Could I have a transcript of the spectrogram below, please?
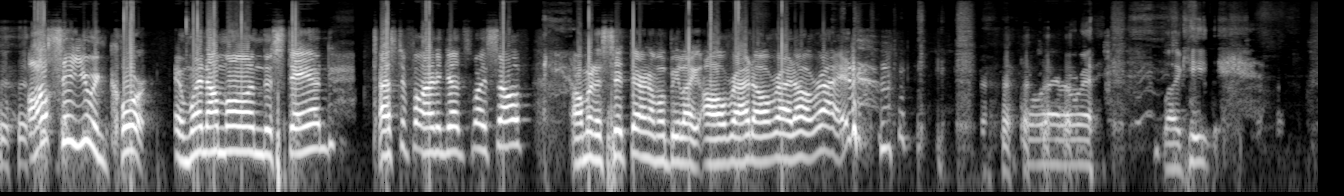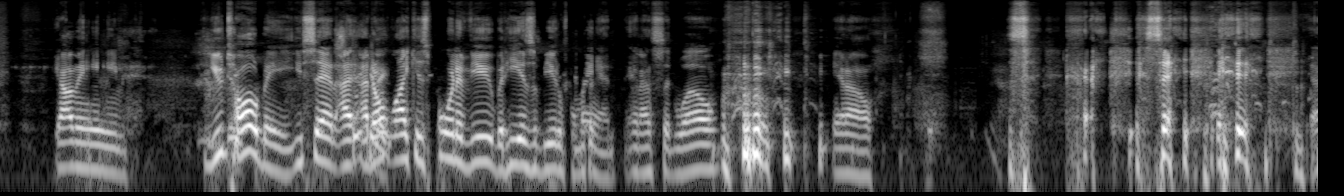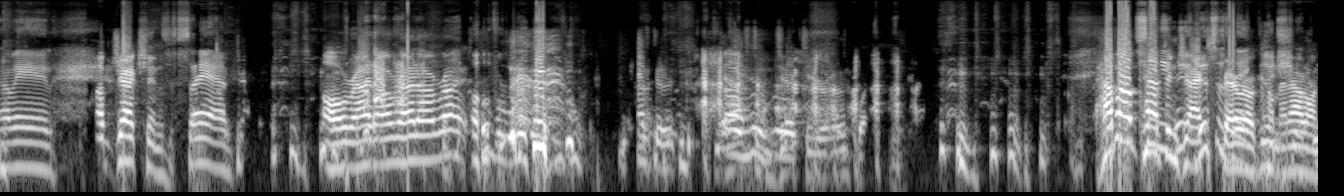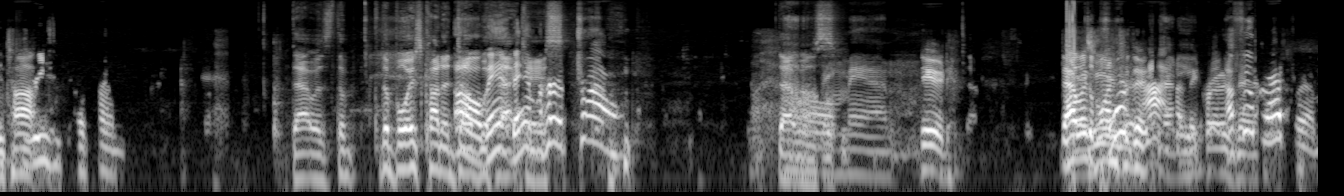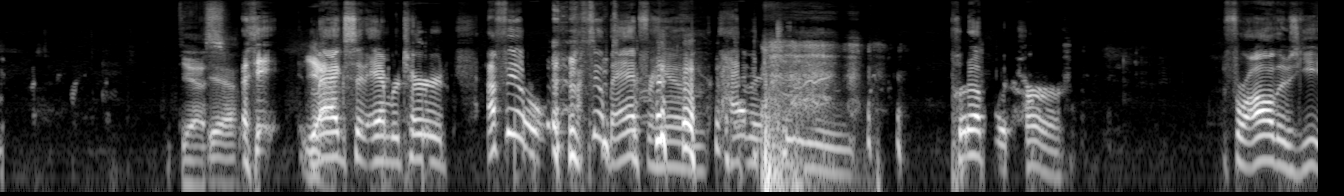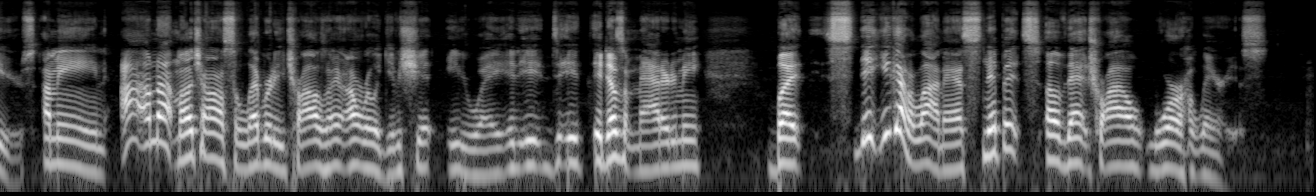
I'll see you in court. And when I'm on the stand testifying against myself, I'm going to sit there and I'm going to be like, all right, all right, all right. all right, all right. Like he, I mean, you told me. You said I, I don't like his point of view, but he is a beautiful man. And I said, well, you know, I mean, Objection. it's sad. All right, all right, all right. Overruled. You have to, you have to object to your own question. How about See, Captain thi- Jack this Sparrow coming out on This is top? reason I was trying- that was the the boys kind of dub Oh with man, that they haven't heard the trial. That was Oh man, Dude, that was Yeah, one poor for the. guy, the dude. crow's I feel bad for him. yes. Yeah. Yeah. Mag said Amber Turd. I feel I feel bad for him having to put up with her for all those years. I mean, I, I'm not much on celebrity trials. I don't really give a shit either way. It it it, it doesn't matter to me. But you gotta lie, man. Snippets of that trial were hilarious.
